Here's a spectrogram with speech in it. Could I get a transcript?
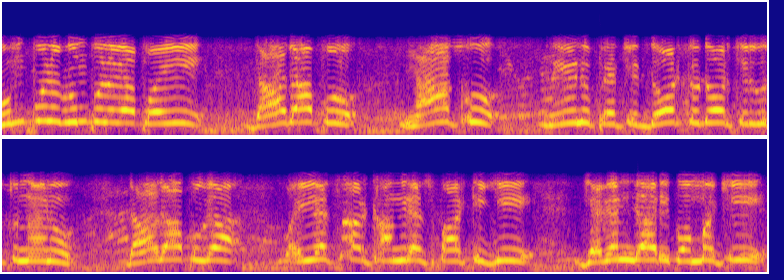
గుంపులు గుంపులుగా పోయి దాదాపు నాకు నేను ప్రతి డోర్ టు డోర్ తిరుగుతున్నాను. దాదాపుగా వైఎస్ఆర్ కాంగ్రెస్ పార్టీకి జగన్ గారి బొమ్మకి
